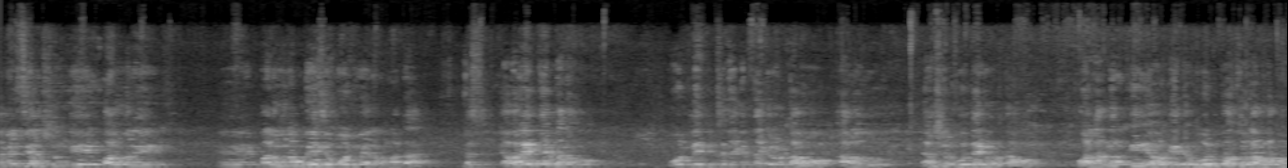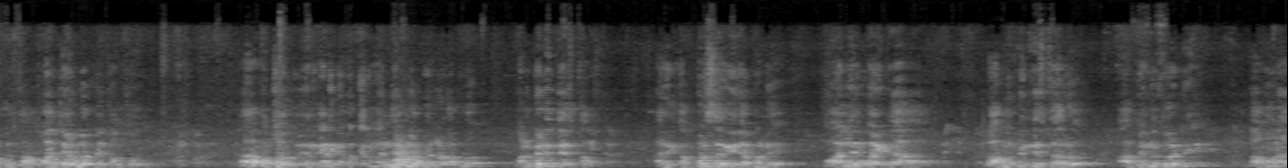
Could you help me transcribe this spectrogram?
ఎమ్మెల్సీ ఎలక్షన్కి పాల్గొని పాల్గొన్నప్పుడు వేసే ఓటు వేరు అనమాట ప్లస్ ఎవరైతే మనం ఓట్లు వేయించే దగ్గర దగ్గర ఉంటామో ఆ రోజు ఎలక్షన్ బూత్ దగ్గర ఉంటామో వాళ్ళందరికీ ఎవరికైతే ఓటు కోసం లోపల పంపిస్తాము వాళ్ళ జేబులో పెన్ను ఉంటుంది ఎందుకంటే గబక్కన మన జేబులో పెళ్ళినప్పుడు మనం పెళ్ళి చేస్తాం. అది కంపల్సరీగా చెప్పండి. వాళ్ళే బయట లోపల పెన్నిస్తారు ఆ పెన్నుతోటి నమూనా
